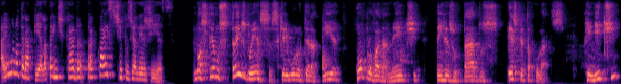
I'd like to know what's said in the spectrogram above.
A imunoterapia ela está indicada para quais tipos de alergias? Nós temos três doenças que a imunoterapia comprovadamente tem resultados espetaculares: rinite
